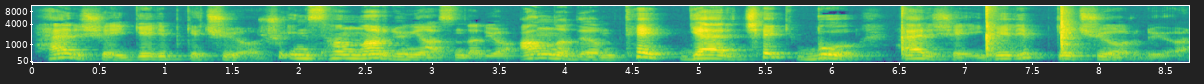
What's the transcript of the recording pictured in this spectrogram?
Her şey gelip geçiyor. Şu insanlar dünyasında diyor anladığım tek gerçek bu. Her şey gelip geçiyor diyor.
